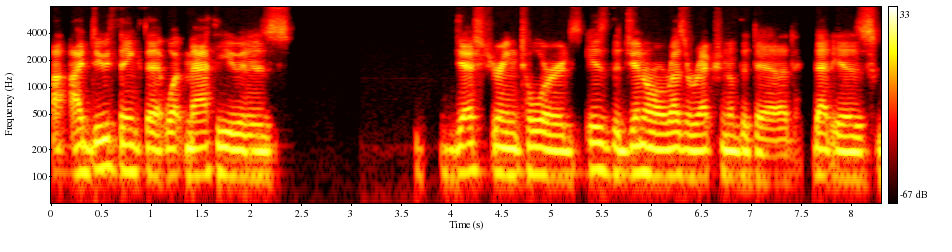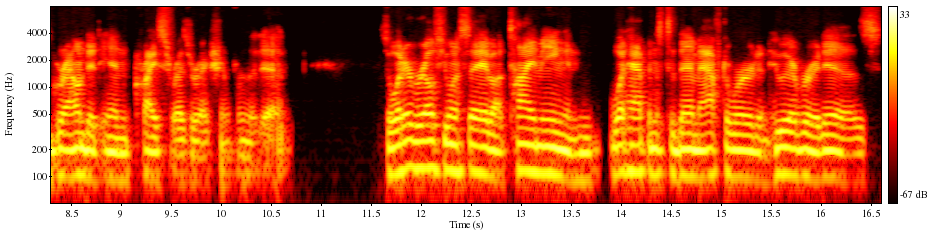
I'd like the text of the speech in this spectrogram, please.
I, I do think that what Matthew is gesturing towards is the general resurrection of the dead that is grounded in Christ's resurrection from the dead. So, whatever else you want to say about timing and what happens to them afterward and whoever it is,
